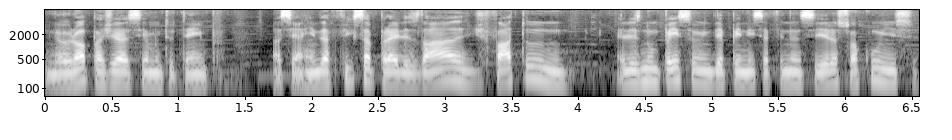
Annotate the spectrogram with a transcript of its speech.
na Europa já é assim há muito tempo. Assim, a renda fixa para eles lá, de fato, eles não pensam em independência financeira só com isso.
